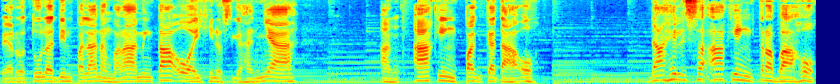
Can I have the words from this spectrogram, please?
pero tulad din pala ng maraming tao ay hinusgahan niya ang aking pagkatao dahil sa aking trabaho.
